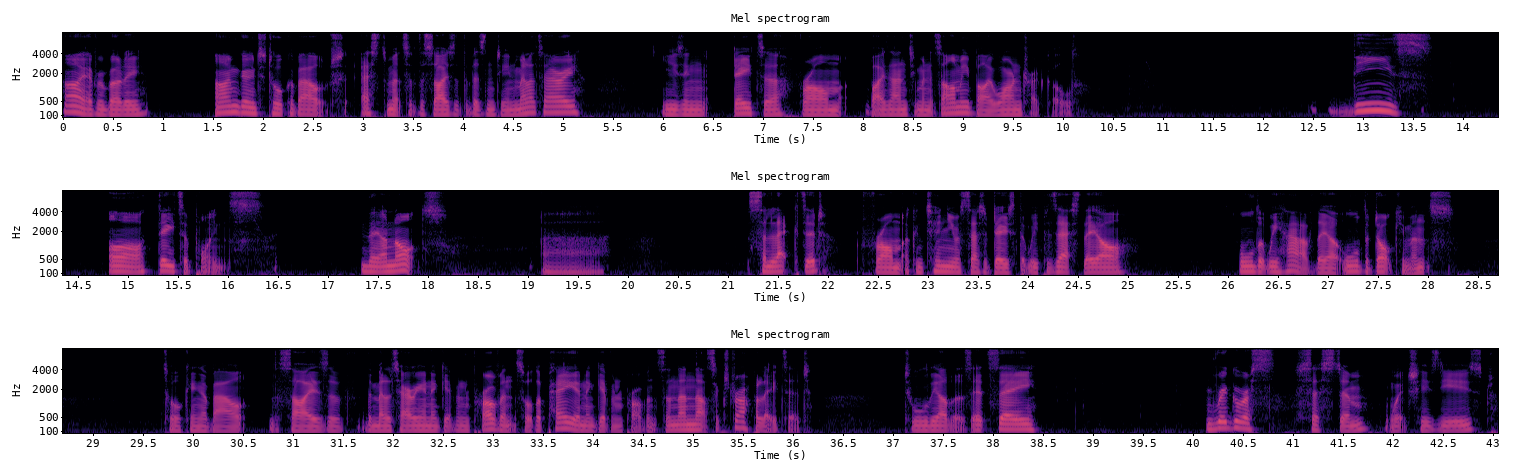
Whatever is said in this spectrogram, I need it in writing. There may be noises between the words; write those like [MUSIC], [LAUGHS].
Hi, everybody. I'm going to talk about estimates of the size of the Byzantine military using data from Byzantium and its army by Warren Treadgold. These are data points. They are not uh, selected from a continuous set of data that we possess. They are all that we have. They are all the documents talking about the size of the military in a given province or the pay in a given province, and then that's extrapolated to all the others. It's a rigorous system which he's used,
